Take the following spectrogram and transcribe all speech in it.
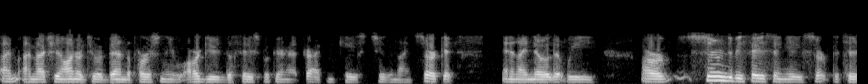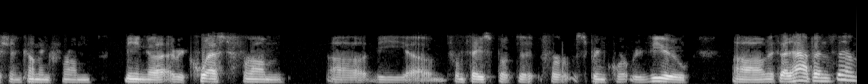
I'm, I'm actually honored to have been the person who argued the Facebook Internet tracking case to the Ninth Circuit and I know that we are soon to be facing a cert petition coming from, meaning a, a request from uh, the um, from Facebook to, for Supreme Court review. Um, if that happens, then,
